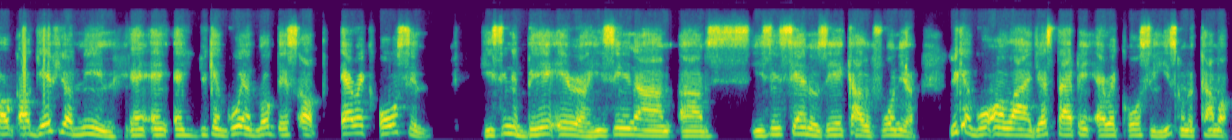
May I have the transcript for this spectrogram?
I'll, I'll, give you a name and, and, and, you can go and look this up. Eric Olson. He's in the Bay Area. He's in um, um he's in San Jose, California. You can go online, just type in Eric Olson. He's gonna come up.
